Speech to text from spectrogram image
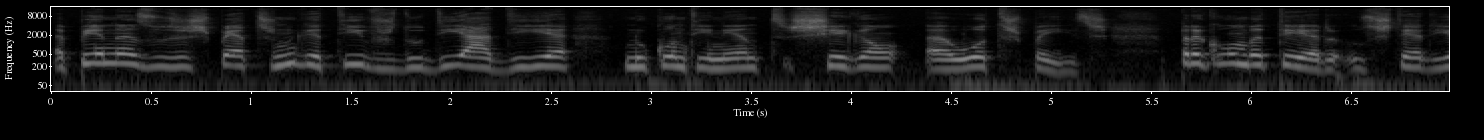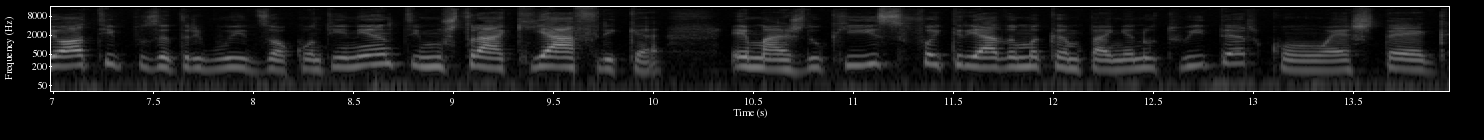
Apenas os aspectos negativos do dia a dia no continente chegam a outros países para combater os estereótipos atribuídos ao continente e mostrar que a África é mais do que isso, foi criada uma campanha no Twitter com o hashtag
